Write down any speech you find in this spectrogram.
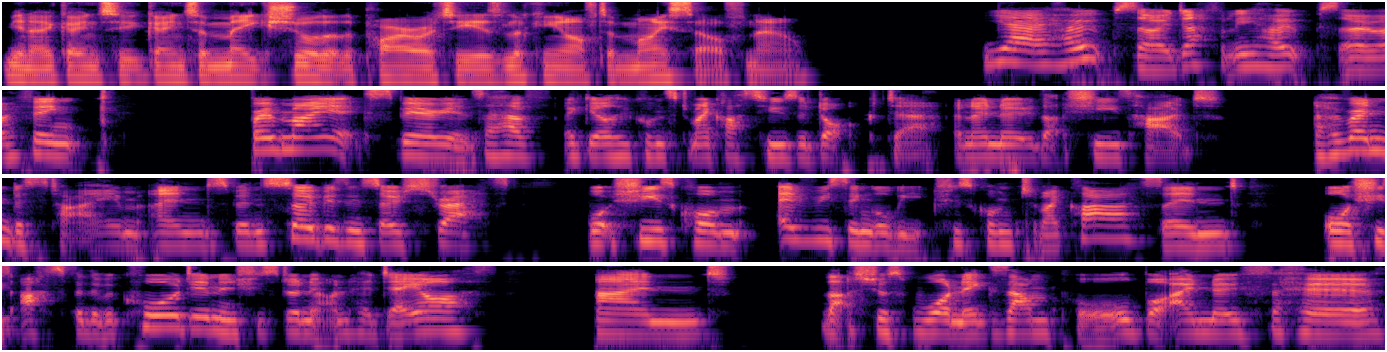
you know going to going to make sure that the priority is looking after myself now. Yeah, I hope so. I definitely hope so. I think from my experience, I have a girl who comes to my class who's a doctor, and I know that she's had a horrendous time and has been so busy and so stressed but she's come every single week. She's come to my class and or she's asked for the recording and she's done it on her day off. And that's just one example. But I know for her,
